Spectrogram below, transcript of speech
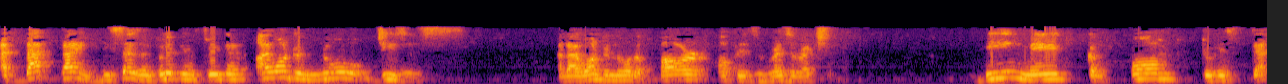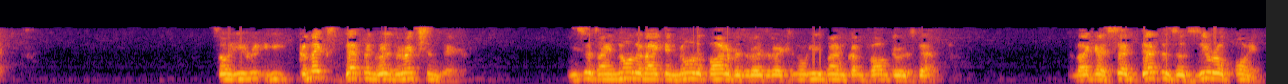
at that time, he says in Philippians 3.10, I want to know Jesus and I want to know the power of his resurrection. Being made conformed to his death. So he, he connects death and resurrection there. He says, I know that I can know the power of his resurrection only if I'm conformed to his death. And like I said, death is a zero point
